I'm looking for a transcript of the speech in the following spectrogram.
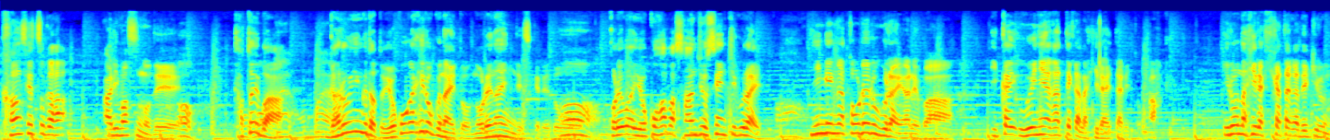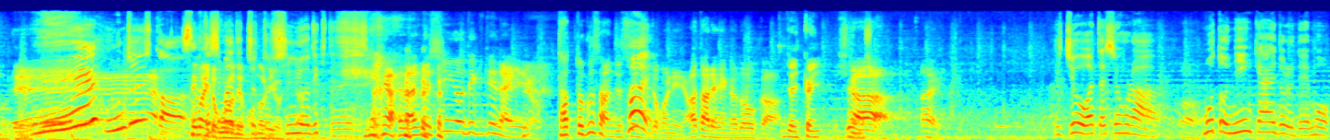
関節がありますのであ例えばガルウィングだと横が広くないと乗れないんですけれどあこれは横幅3 0センチぐらい。人間が通れるぐらいあれば一回上に上がってから開いたりとかいろんな開き方ができるので、えー、本当ですか？狭いところでも私まだちょっと信用できてないです。いやなんで信用できてないよ。立っとく3 0センチのとこに当たれへんかどうか、じゃあ一回じ閉めましょう。ゃあはい。一応私ほらうん。元人気アイドルでも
